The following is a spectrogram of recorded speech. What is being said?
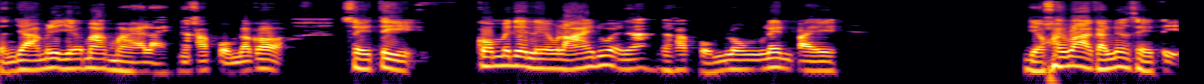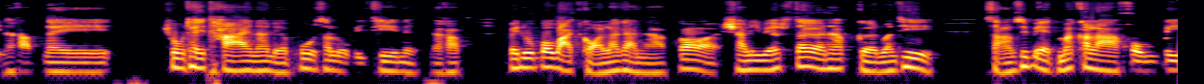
สัญญาไม่ได้เยอะมากมายอะไรนะครับผมแล้วก็สถิติก็ไม่ได้เลวร้ายด้วยนะนะครับ ผมลงเล่นไป เดี๋ยวค่อยว่ากันเรื่องสถิตินะครับ ในช่วงท้ายๆนะเดี๋ยวพูดสรุปอีกทีหนึ่งนะครับ ไปดูประวัติก่อนแล้วกันนะครับ ก็ชาลีเวสเตอร์นะครับ เกิดวันที่ 31 มกราคมปี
